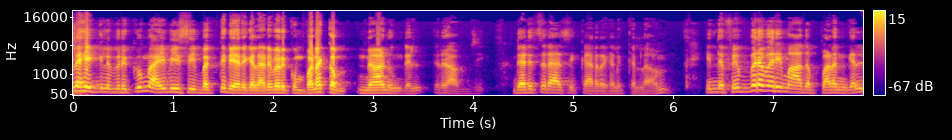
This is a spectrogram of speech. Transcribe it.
உலகெங்கிலும் இருக்கும் ஐபிசி பக்தி நேர்கள் அனைவருக்கும் வணக்கம். நான் உங்கள் ராம்ஜி. தரிசராசிக்காரர்களுக்கெல்லாம் இந்த பிப்ரவரி மாத பலன்கள்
